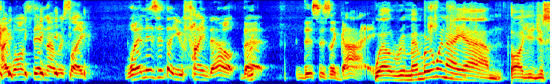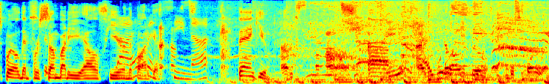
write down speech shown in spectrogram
I walked in, I was like, when is it that you find out that this is a guy? Well, remember when I um? Oh, you just spoiled it for somebody else here Yeah, in the podcast. I haven't podcast. seen that. Thank you. I'm, oh, I would don't also- give the spoiler.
